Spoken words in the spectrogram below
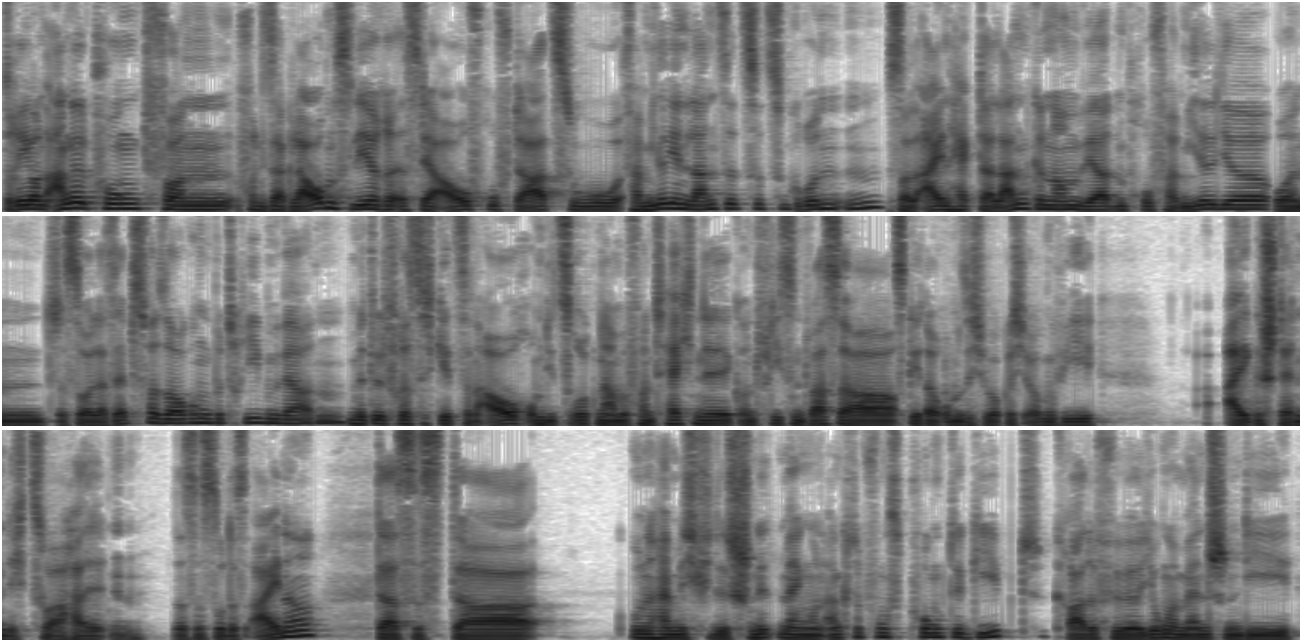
Dreh- und Angelpunkt von, von dieser Glaubenslehre ist der Aufruf dazu, Familienlandsitze zu gründen. Es soll ein Hektar Land genommen werden pro Familie und es soll da Selbstversorgung betrieben werden. Mittelfristig geht es dann auch um die Zurücknahme von Technik und fließend Wasser. Es geht darum, sich wirklich irgendwie eigenständig zu erhalten. Das ist so das eine, dass es da unheimlich viele Schnittmengen und Anknüpfungspunkte gibt, gerade für junge Menschen, die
